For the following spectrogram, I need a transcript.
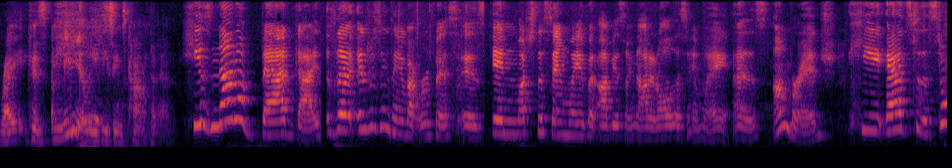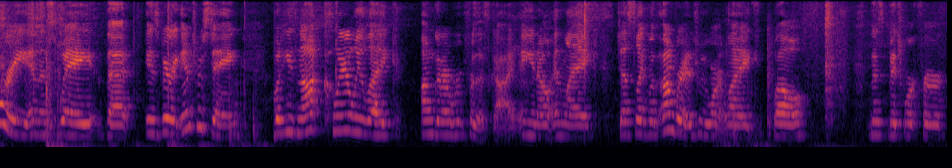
Right? Because immediately he seems competent. He's not a bad guy. The interesting thing about Rufus is, in much the same way, but obviously not at all the same way as Umbridge, he adds to the story in this way that is very interesting, but he's not clearly like, I'm gonna root for this guy, you know, and like, just like with Umbridge, we weren't like, well, this bitch worked for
